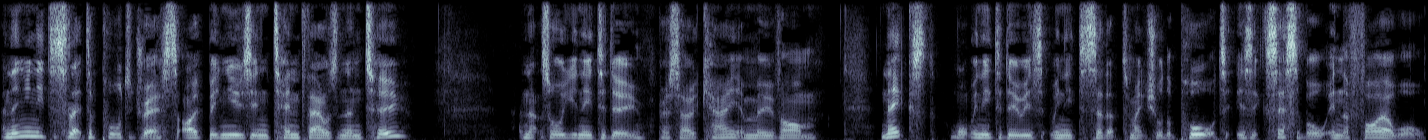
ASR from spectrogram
and then you need to select a port address. I've been using 10,002, and that's all you need to do. Press OK and move on. Next, what we need to do is we need to set up to make sure the port is accessible in the firewall.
